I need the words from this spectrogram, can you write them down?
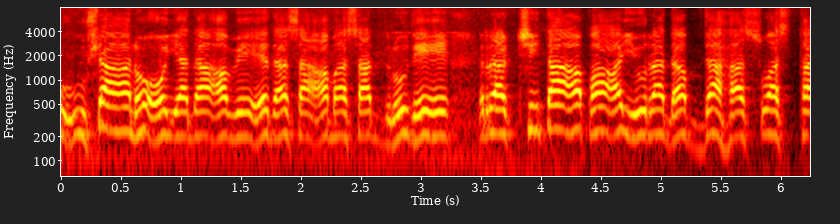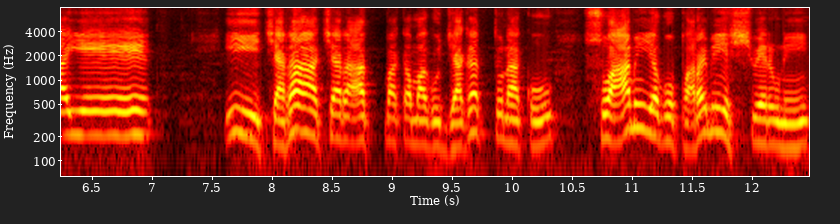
పూషానో యదా వేద సామ సదృదే రక్షితాపాయురదబ్ధ స్వస్థయే. ఈ చరాచరాత్మకమగు జగత్తునకు స్వామియగు పరమేశ్వరుని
